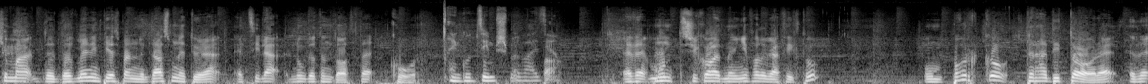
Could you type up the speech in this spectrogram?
që ma, do të merrnin pjesë pranë në dasmën e tyre, e cila nuk do të ndodhte kurrë. E guximshme vajza. Po. Edhe pa. mund të shikohet në një fotografi këtu. Un porco traditore dhe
